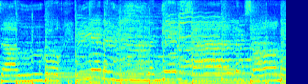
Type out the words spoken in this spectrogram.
싸우고 의의 멸류관 예루살렘 성에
